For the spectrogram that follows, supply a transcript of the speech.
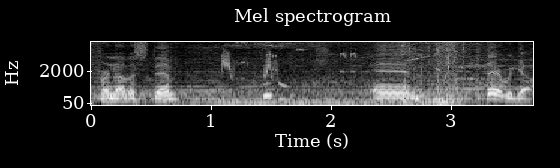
For another stim? And there we go.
